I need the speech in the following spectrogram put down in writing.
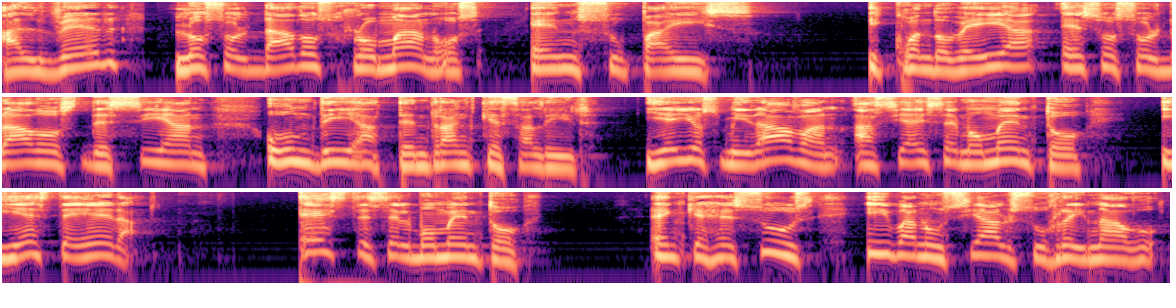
al ver los soldados romanos en su país. Y cuando veía esos soldados decían, un día tendrán que salir y ellos miraban hacia ese momento y este era, este es el momento en que Jesús iba a anunciar su reinado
